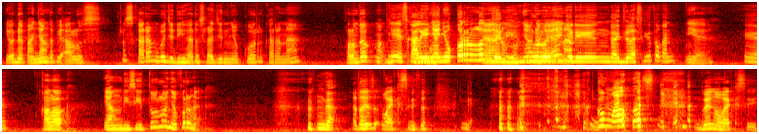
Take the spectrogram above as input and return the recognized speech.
ya udah panjang tapi halus. Terus sekarang gue jadi harus rajin nyukur karena kalau enggak iya sekalinya nyukur lo Ya, jadi bulunya jadi nggak jelas gitu kan. Iya. Iya Kalau yang di situ lo nyukur nggak? enggak Atau wax gitu? enggak gue males gue nge-wax sih.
